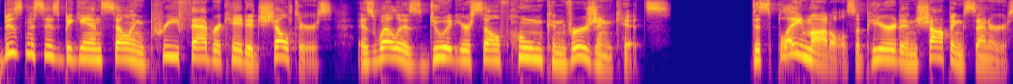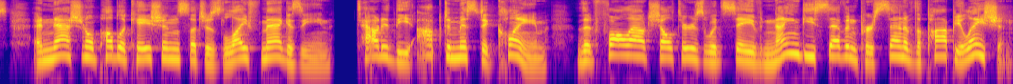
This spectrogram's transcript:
businesses began selling prefabricated shelters, as well as do it yourself home conversion kits. Display models appeared in shopping centers, and national publications such as Life magazine touted the optimistic claim that fallout shelters would save 97% of the population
